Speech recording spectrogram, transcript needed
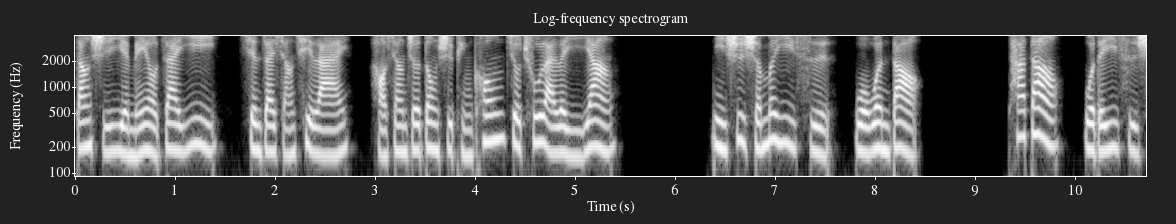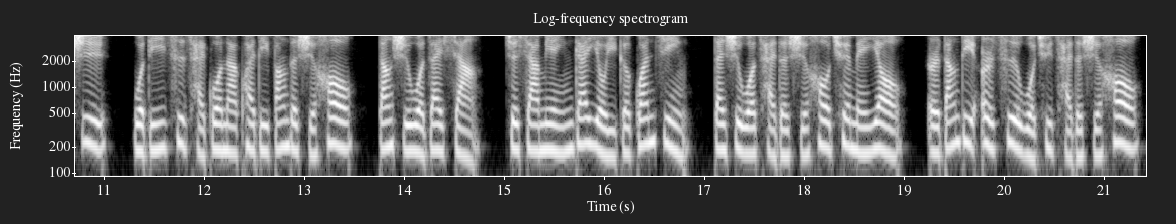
当时也没有在意。现在想起来，好像这洞是凭空就出来了一样。你是什么意思？我问道。他道：“我的意思是，我第一次踩过那块地方的时候，当时我在想，这下面应该有一个观景，但是我踩的时候却没有。而当第二次我去踩的时候，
